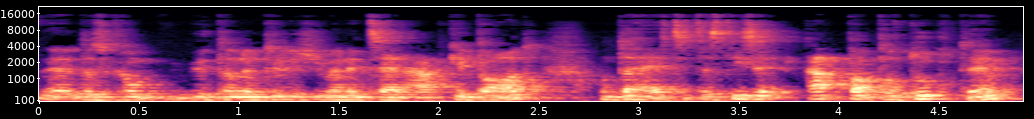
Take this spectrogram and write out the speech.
äh, das kommt, wird dann natürlich über eine Zeit abgebaut. Und da heißt es, dass diese Abbauprodukte,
